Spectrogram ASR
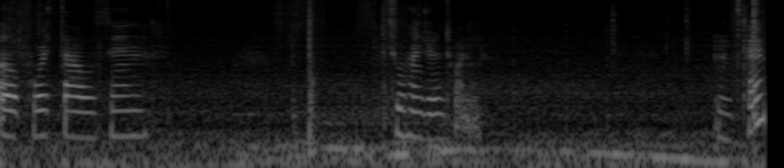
of 4220 okay.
